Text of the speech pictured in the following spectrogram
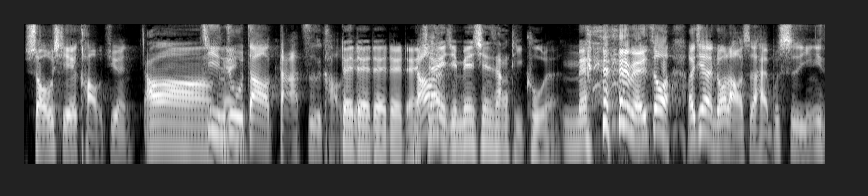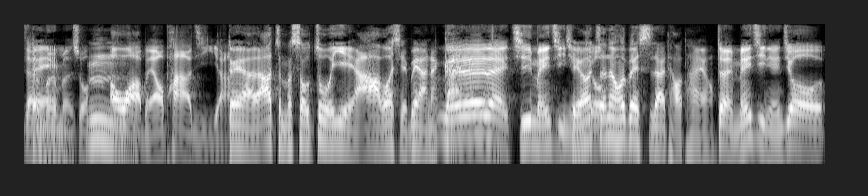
手写考卷哦，进入到打字考卷。对对对对对，现在已经变线上题库了。没没错，而且很多老师还不适应，一直在闷闷说：“哦哇，不要怕字呀。”对啊，然后怎么收作业啊？我写不了那改。对对对，其实没几年就真的会被时代淘汰哦。对，没几年就。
